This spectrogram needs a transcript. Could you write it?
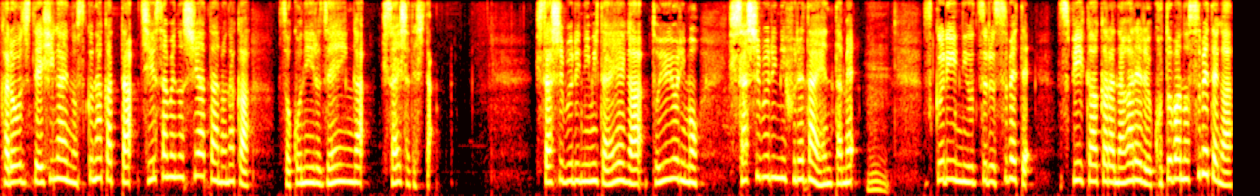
かろうじて被害の少なかった小さめのシアターの中、そこにいる全員が被災者でした。久しぶりに見た映画というよりも、久しぶりに触れたエンタメ。うんスクリーンに映るすべて、スピーカーから流れる言葉のすべてが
